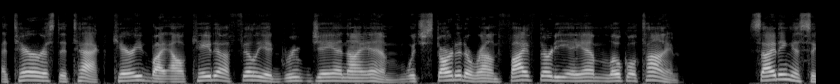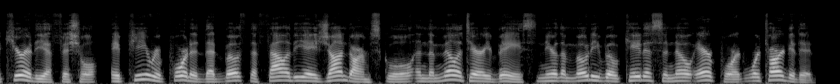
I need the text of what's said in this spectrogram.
a terrorist attack carried by Al-Qaeda affiliate group JNIM which started around 5.30 a.m. local time. Citing a security official, AP reported that both the Faladié Gendarme School and the military base near the Modibo Keita Senou airport were targeted.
